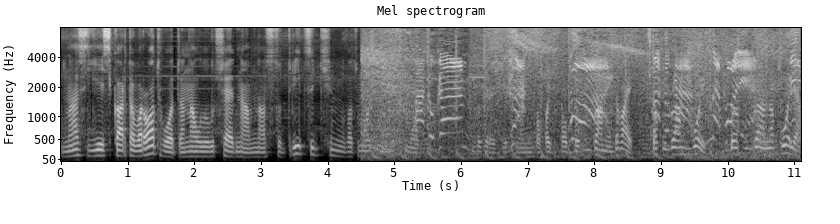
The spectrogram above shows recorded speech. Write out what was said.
У нас есть карта ворот, вот, она улучшает нам на 130, возможно, не сможем выиграть, если не попадем по Бакугану. Давай, Бакуган в бой, Бакуган на поле.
